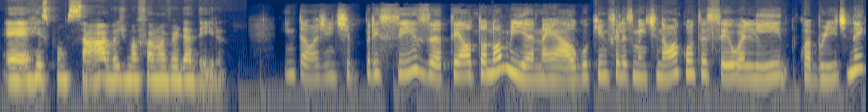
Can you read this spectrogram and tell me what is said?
é, responsável, de uma forma verdadeira? Então, a gente precisa ter autonomia, né? Algo que infelizmente não aconteceu ali com a Britney.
